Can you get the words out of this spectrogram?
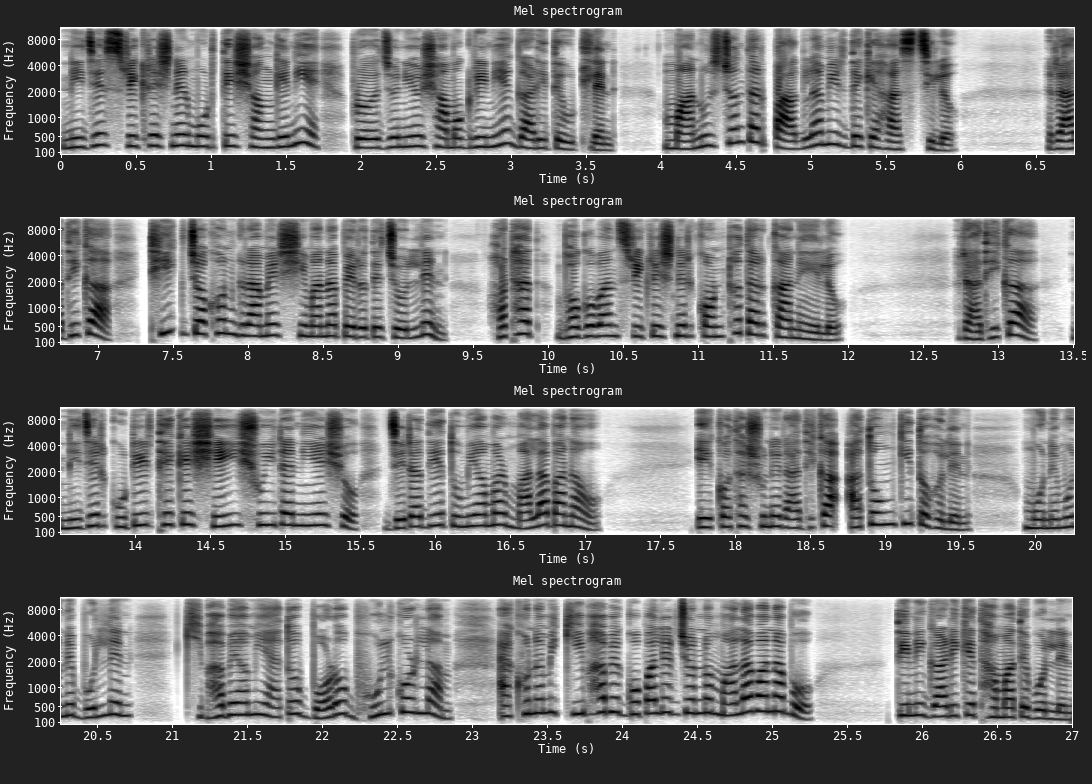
নিজে শ্রীকৃষ্ণের মূর্তির সঙ্গে নিয়ে প্রয়োজনীয় সামগ্রী নিয়ে গাড়িতে উঠলেন। মানুষজন তার পাগলামির দেখে হাসছিল। রাধিকা ঠিক যখন গ্রামের সীমানা পেরোতে চললেন, হঠাৎ ভগবান শ্রীকৃষ্ণের কণ্ঠ তার কানে এলো। রাধিকা, নিজের কুটির থেকে সেই সুইটা নিয়ে এসো, যেটা দিয়ে তুমি আমার মালা বানাও। এ কথা শুনে রাধিকা আতঙ্কিত হলেন। মনে মনে বললেন, কীভাবে আমি এত বড় ভুল করলাম? এখন আমি কীভাবে গোপালের জন্য মালা বানাবো? তিনি গাড়িকে থামাতে বললেন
